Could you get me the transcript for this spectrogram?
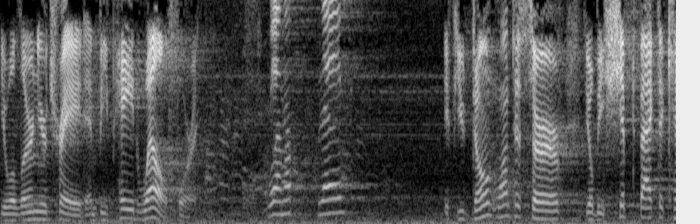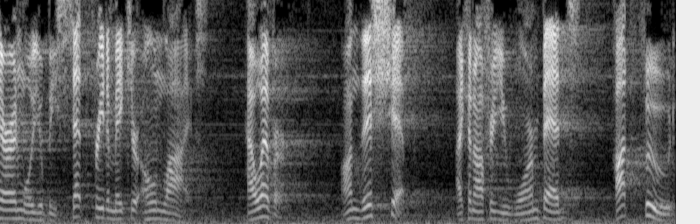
you will learn your trade and be paid well for it. We are not slaves. If you don't want to serve, you'll be shipped back to Karen where you'll be set free to make your own lives. However, on this ship, I can offer you warm beds, hot food,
